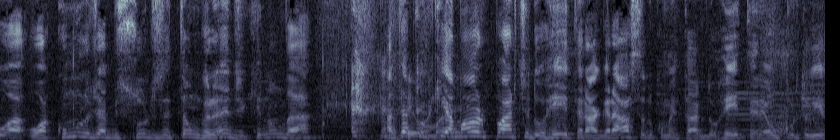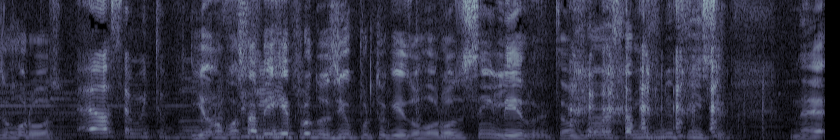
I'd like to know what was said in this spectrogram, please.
o, a- o acúmulo de absurdos é tão grande que não dá. Até tem porque uma- a maior parte do hater, a graça do comentário do hater é o português horroroso. Nossa, é muito bom. E eu não vou saber reproduzir o português horroroso sem lê-lo, então vai ficar muito difícil, né?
